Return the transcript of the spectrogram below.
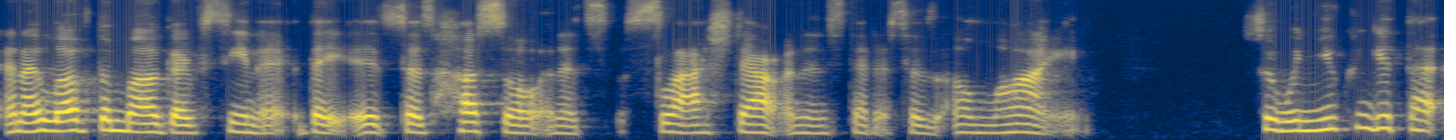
And I love the mug. I've seen it. They it says hustle and it's slashed out, and instead it says align. So when you can get that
